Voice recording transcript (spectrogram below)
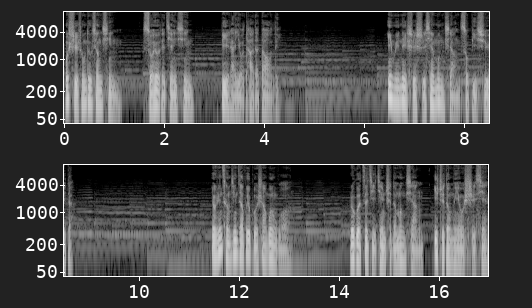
我始终都相信，所有的艰辛必然有它的道理。因为那时实现梦想所必须的。有人曾经在微博上问我，如果自己坚持的梦想一直都没有实现，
